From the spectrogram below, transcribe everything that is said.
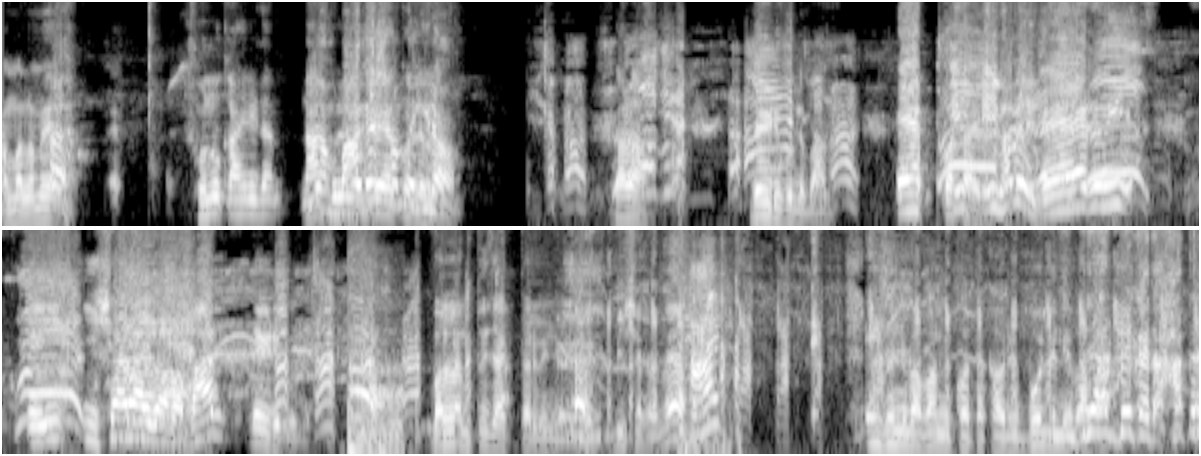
আমার হ্যাঁ। শোনো কাহিনীটা না দাঁড়া। দেড়ি বলে বাঘ। এক কথায়। এইভাবে? এই- এই ইশারায় বাবা বাঘ দেড়ি বলে। বললাম তুই যাইতে পারবি না। বিশ্বাস হয় এই জন্য বাবা আমি কথা কাউরি বলিনি বাবা। বেকায়দা হাতের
